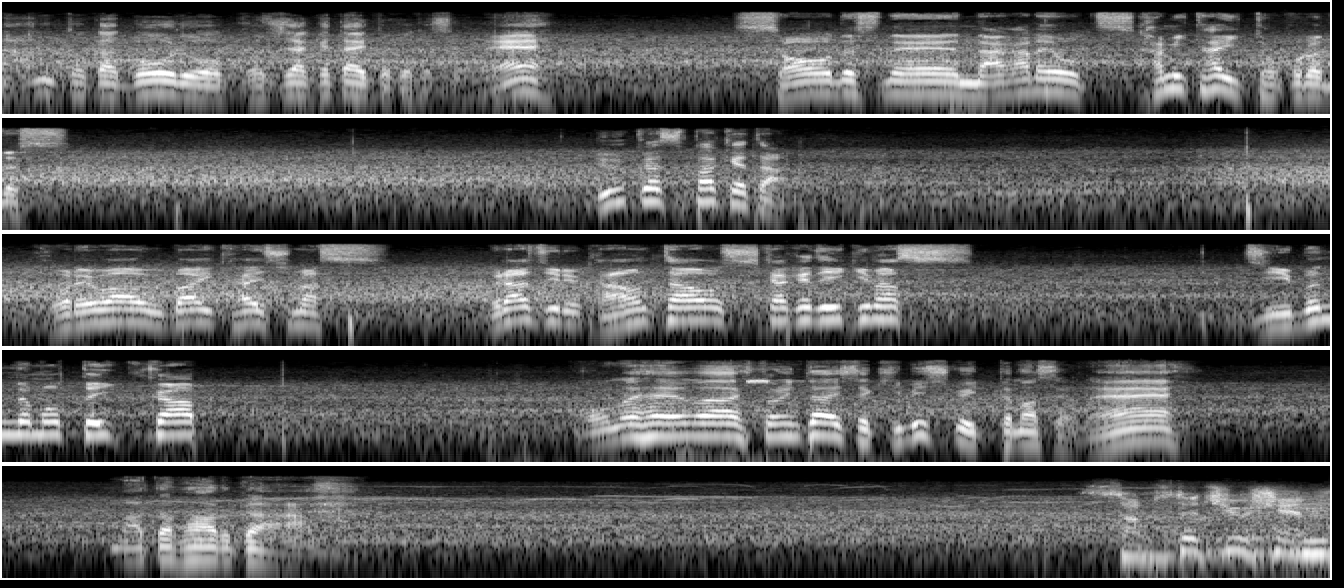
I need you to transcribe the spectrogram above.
なんとかゴールをこじ開けたいところですよね。そうですね。流れをつかみたいところです。ルーカス・パケタ。これは奪い返します。ブラジルカウンターを仕掛けていきます。自分で持っていくかこの辺は人に対して厳しく言ってますよね。またファールか。Substitution.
